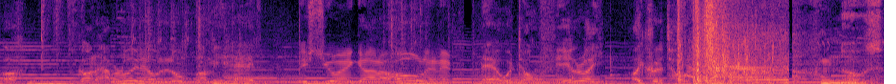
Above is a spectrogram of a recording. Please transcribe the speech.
Ah. I'm gonna have a right out lump on me head. At least you ain't got a hole in it. Now it don't feel right. I could have told you. Who knows?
